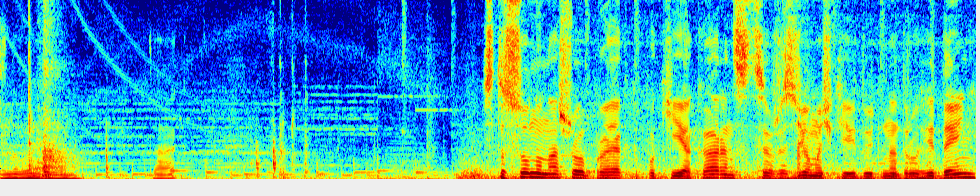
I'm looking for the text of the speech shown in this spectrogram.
з новим балоном. Так. Стосовно нашого проєкту по Kia Carens, це вже зйомочки йдуть на другий день.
